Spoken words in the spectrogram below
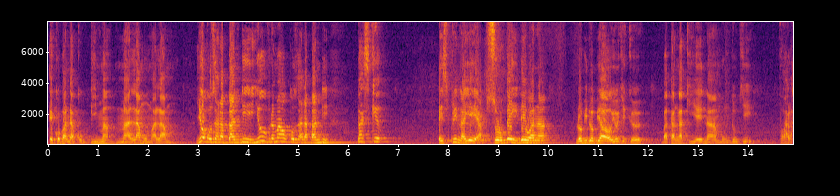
ekobanda kobima malamu malamu. Yo kozala bandi yo vraiment okozala bandi. Parce que esprit na ye absorbe ide wana lobilobi awa oyoki ke bakangaki ye na munduki voilà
